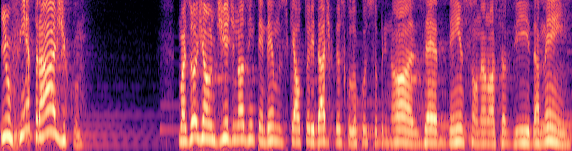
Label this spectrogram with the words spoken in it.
E o fim é trágico. Mas hoje é um dia de nós entendermos que a autoridade que Deus colocou sobre nós é bênção na nossa vida, amém?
